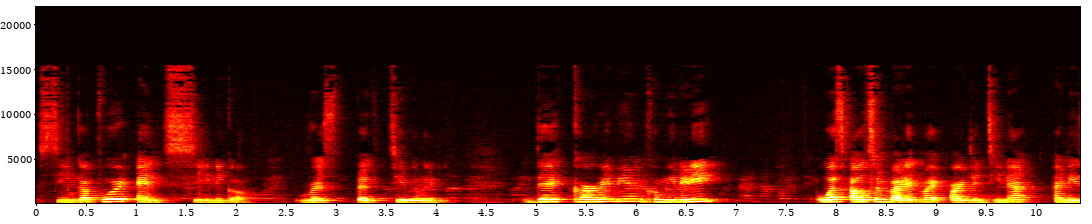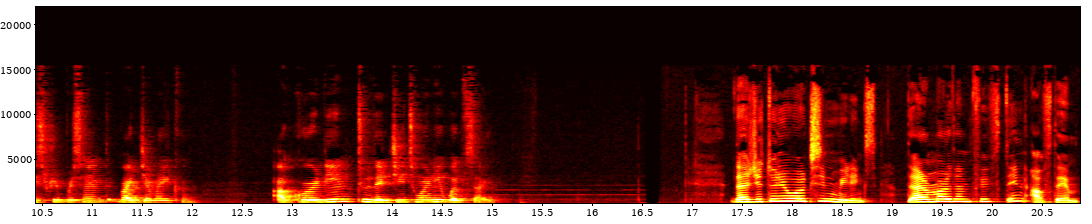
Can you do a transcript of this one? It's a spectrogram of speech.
Singapore, and Senegal, respectively. The Caribbean community was also invited by Argentina and is represented by Jamaica, according to the G20 website. The G20 works in meetings. There are more than 15 of them,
